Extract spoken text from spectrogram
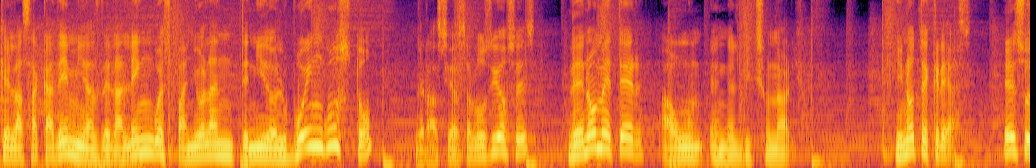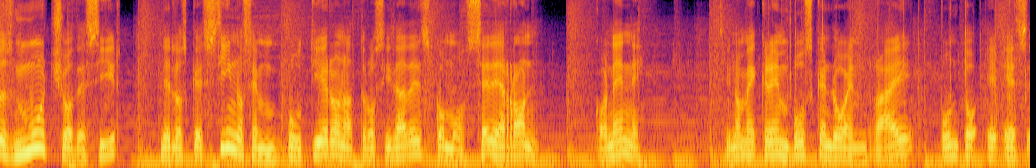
que las academias de la lengua española han tenido el buen gusto, gracias a los dioses, de no meter aún en el diccionario. Y no te creas, eso es mucho decir de los que sí nos embutieron atrocidades como CD-RON, con N. Si no me creen, búsquenlo en rae.es.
